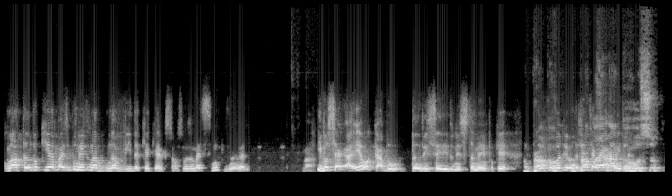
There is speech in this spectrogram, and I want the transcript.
matando o que é mais bonito na, na vida, que, é, que são as coisas mais simples, né, velho? Claro. E você, eu acabo estando inserido nisso também, porque o próprio, o próprio Renato Russo,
